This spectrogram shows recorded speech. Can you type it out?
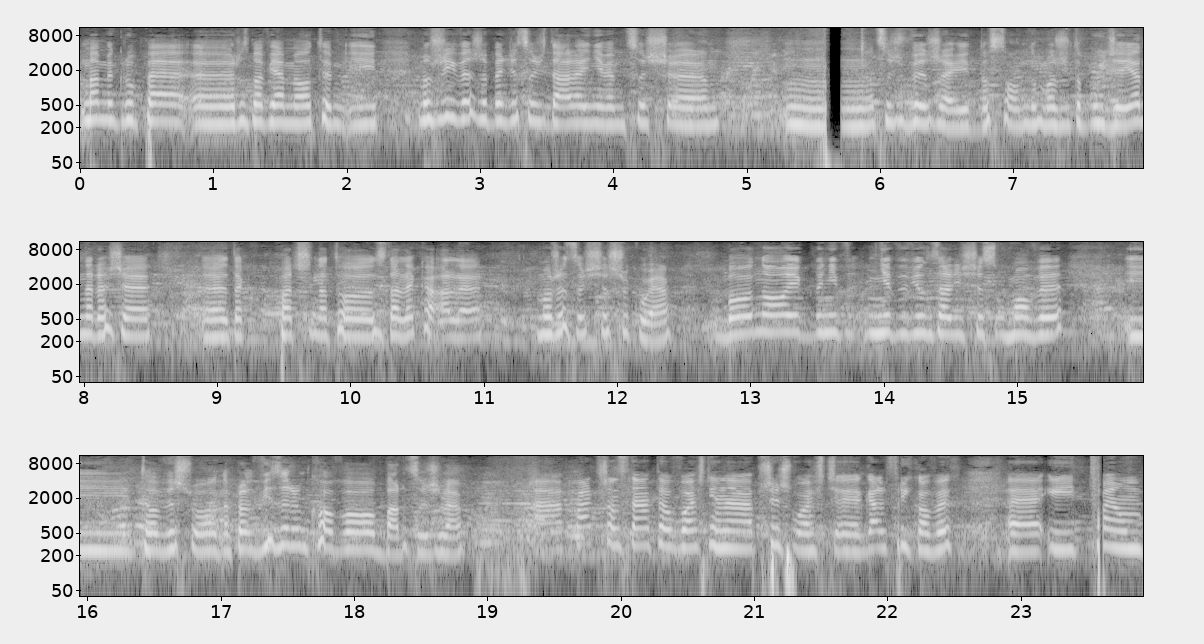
Mamy grupę, e, rozmawiamy o tym i możliwe, że będzie coś dalej, nie wiem, coś, e, mm, coś wyżej do sądu, może to pójdzie. Ja na razie e, tak patrzę na to z daleka, ale może coś się szykuje, bo no jakby nie, nie wywiązali się z umowy i to wyszło naprawdę wizerunkowo bardzo źle. A patrząc na to właśnie na przyszłość e, gal freakowych e, i twoją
